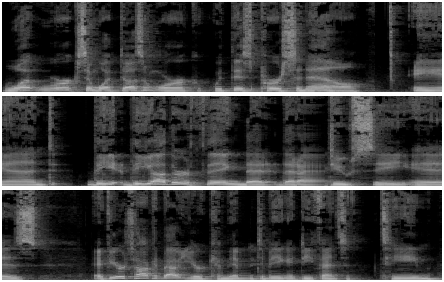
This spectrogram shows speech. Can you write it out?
what works and what doesn't work with this personnel. And the the other thing that that I do see is if you're talking about your commitment to being a defensive team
